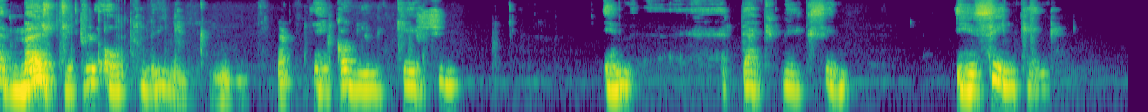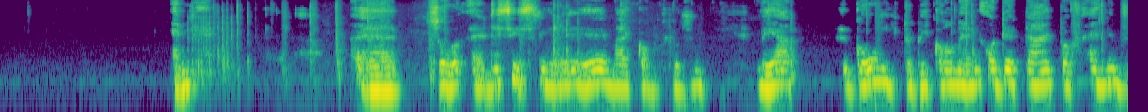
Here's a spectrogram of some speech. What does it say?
uh, multiple opening Yep. in communication, in uh, techniques, in, in thinking. And uh, so uh, this is really uh, my conclusion. We are going to become another type of animal.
